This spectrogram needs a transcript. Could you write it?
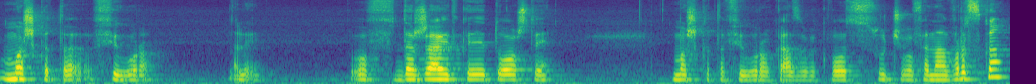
мъжката фигура, нали, в държавите, където още мъжката фигура казва какво се случва в една връзка,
